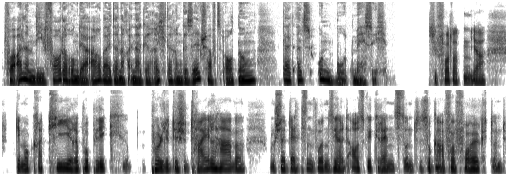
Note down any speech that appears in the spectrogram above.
Vor allem die Forderung der Arbeiter nach einer gerechteren Gesellschaftsordnung galt als unbotmäßig. Sie forderten ja Demokratie, Republik, politische Teilhabe und stattdessen wurden sie halt ausgegrenzt und sogar verfolgt. Und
